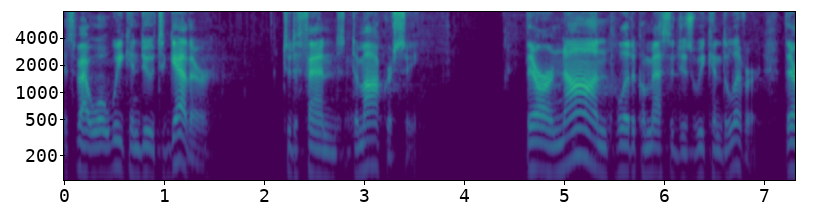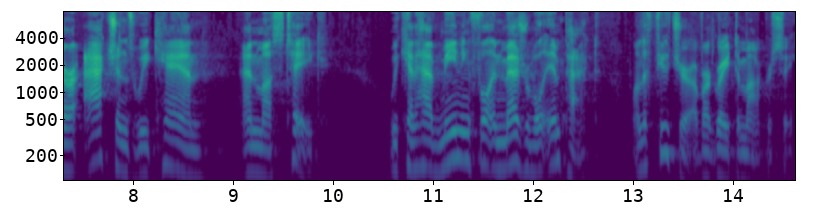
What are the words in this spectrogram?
It's about what we can do together to defend democracy. There are non political messages we can deliver. There are actions we can and must take. We can have meaningful and measurable impact on the future of our great democracy.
